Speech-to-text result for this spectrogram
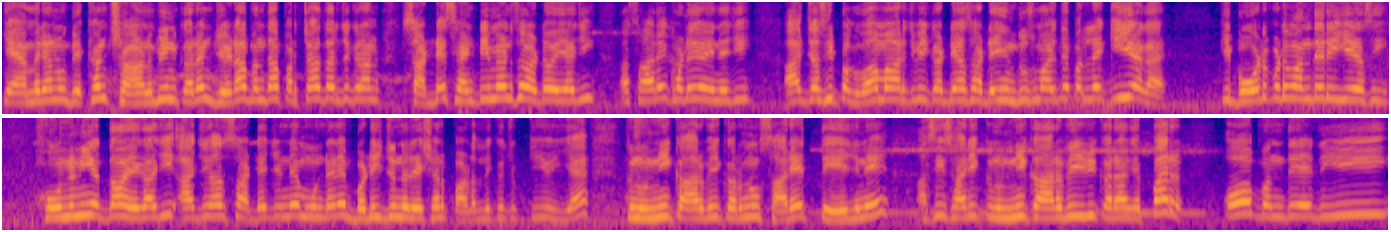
ਕੈਮਰਿਆਂ ਨੂੰ ਦੇਖਣ, ਛਾਣਬੀਨ ਕਰਨ, ਜਿਹੜਾ ਬੰਦਾ ਪਰਚਾ ਦਰਜ ਕਰਾਨ ਸਾਡੇ ਸੈਂਟੀਮੈਂਟਸ ਹਟ ਹੋਏ ਆ ਜੀ ਆ ਸਾਰੇ ਖੜੇ ਹੋਏ ਨੇ ਜੀ। ਅੱਜ ਅਸੀਂ ਭਗਵਾ ਮਾਰਚ ਵੀ ਕੱਢਿਆ, ਸਾਡੇ ਹਿੰਦੂ ਸਮਾਜ ਦੇ ਪੱਲੇ ਕੀ ਹੈਗਾ ਕਿ ਬੋਰਡ ਪੜਵਾਉਂਦੇ ਰਹੀਏ ਅਸੀਂ। ਹੁਣ ਨਹੀਂ ਇਦਾਂ ਹੋਏਗਾ ਜੀ, ਅੱਜ ਸਾਡੇ ਜਿਹੜੇ ਮੁੰਡੇ ਨੇ ਬੜੀ ਜਨਰੇਸ਼ਨ ਪੜ੍ਹ ਲਿਖ ਚੁੱਕੀ ਹੋਈ ਹੈ, ਕਾਨੂੰਨੀ ਕਾਰਵਾਈ ਕਰਨ ਨੂੰ ਸਾਰੇ ਤੇਜ਼ ਨੇ, ਅਸੀਂ ਸਾਰੀ ਕਾਨੂੰਨੀ ਕਾਰਵਾਈ ਵੀ ਕਰਾਂਗੇ। ਪਰ ਉਹ ਬੰਦੇ ਦੀ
